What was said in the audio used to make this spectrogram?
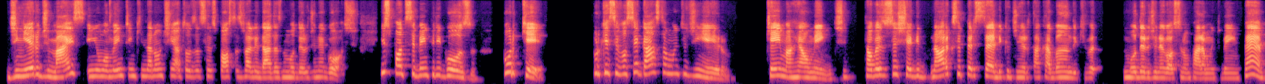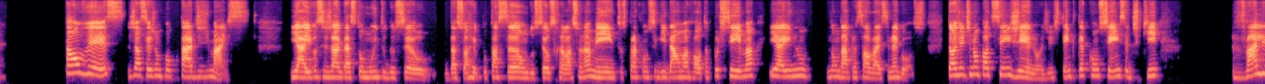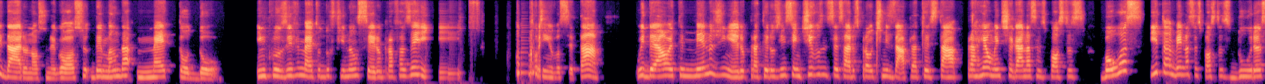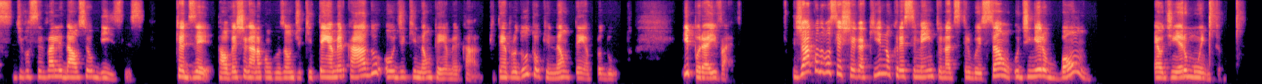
Dinheiro demais em um momento em que ainda não tinha todas as respostas validadas no modelo de negócio. Isso pode ser bem perigoso, por quê? Porque se você gasta muito dinheiro, queima realmente, talvez você chegue, na hora que você percebe que o dinheiro está acabando e que o modelo de negócio não para muito bem em pé, talvez já seja um pouco tarde demais. E aí você já gastou muito do seu, da sua reputação, dos seus relacionamentos para conseguir dar uma volta por cima e aí não, não dá para salvar esse negócio. Então a gente não pode ser ingênuo, a gente tem que ter consciência de que validar o nosso negócio demanda método, inclusive método financeiro para fazer isso. Quando você tá, o ideal é ter menos dinheiro para ter os incentivos necessários para otimizar, para testar, para realmente chegar nas respostas boas e também nas respostas duras de você validar o seu business. Quer dizer, talvez chegar na conclusão de que tenha mercado ou de que não tenha mercado, que tenha produto ou que não tenha produto. E por aí vai. Já quando você chega aqui no crescimento e na distribuição, o dinheiro bom é o dinheiro muito.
